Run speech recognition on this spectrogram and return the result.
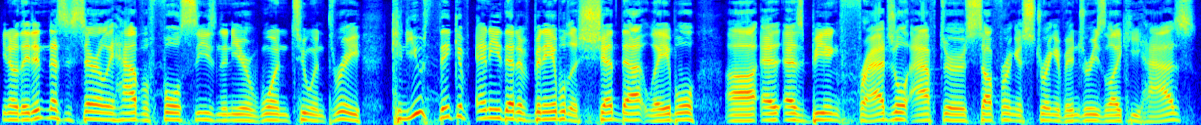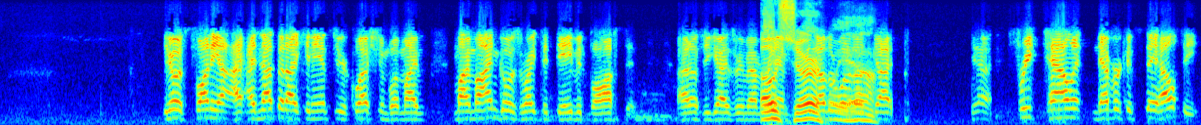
you know they didn't necessarily have a full season in year one, two, and three. Can you think of any that have been able to shed that label uh, as, as being fragile after suffering a string of injuries like he has? You know, it's funny. I, I not that I can answer your question, but my my mind goes right to David Boston. I don't know if you guys remember. Oh, him. sure. Another Oh, one of those guys. Yeah, freak talent, never could stay healthy.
